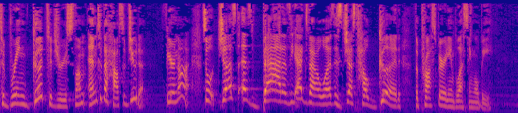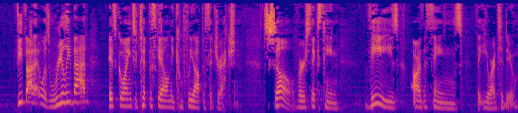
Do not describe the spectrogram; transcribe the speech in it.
to bring good to Jerusalem and to the house of Judah. Fear not. So just as bad as the exile was, is just how good the prosperity and blessing will be. If you thought it was really bad, it's going to tip the scale in the complete opposite direction. So, verse 16, these are the things that you are to do.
